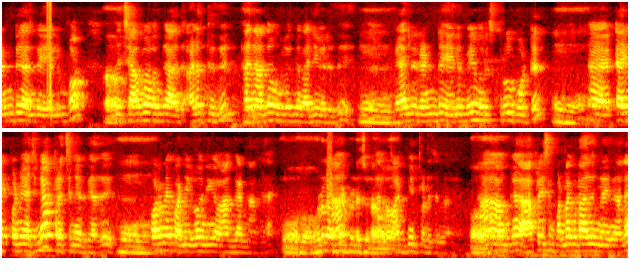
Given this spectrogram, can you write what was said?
ரெண்டு அந்த எலும்பும் அந்த சவை வந்து அது அழுத்துது. அதனாலதான் உங்களுக்கு இந்த வலி வருது. மேல ரெண்டு எலும்பையும் ஒரு ஸ்க்ரூ போட்டு டைட் பண்ணியாச்சுன்னா பிரச்சனை இருக்காது. உடனே பண்ணிடுவோம் நீங்க வாங்கன்னாங்க. ஓஹோ. உடனே அட்மிட் பண்ண சொன்னாங்களோ? அட்மிட் பண்ண சொன்னாங்க. அவங்க ஆபரேஷன் பண்ணக்கூடாதுன்றதுனால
